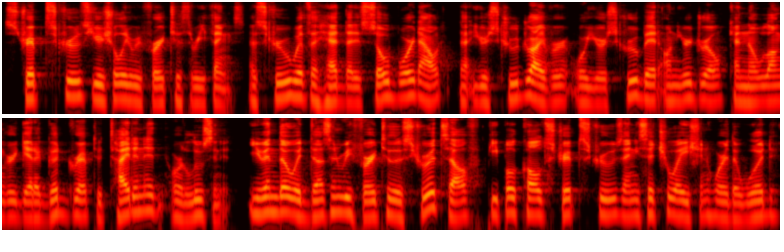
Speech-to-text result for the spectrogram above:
Stripped screws usually refer to three things. A screw with a head that is so bored out that your screwdriver or your screw bit on your drill can no longer get a good grip to tighten it or loosen it. Even though it doesn't refer to the screw itself, people call stripped screws any situation where the wood,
